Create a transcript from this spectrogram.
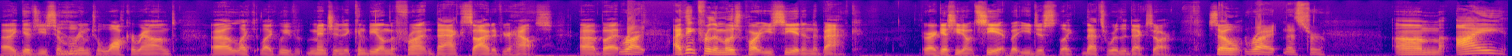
uh, gives you some room to walk around. Uh, like like we've mentioned, it can be on the front, back side of your house. Uh, but Right. I think for the most part, you see it in the back, or I guess you don't see it, but you just like that's where the decks are. So Right, that's true. um, I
